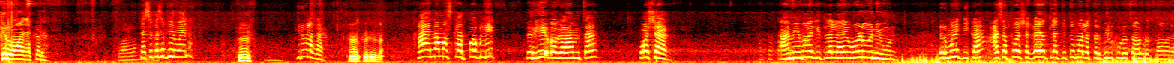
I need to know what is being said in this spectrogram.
फिरव माझ्याकडं. कसं कसं फिरवायला. फिरवला का? हा फिरवला. हाय नमस्कार पब्लिक. तर हे बघा आमचा पोशाख. आम्ही मागितलेला आहे वडवून येऊन. तर माहिती का असा पोशाख घातला की तुम्हाला तर बिलकुलच आवडत नाही मला.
